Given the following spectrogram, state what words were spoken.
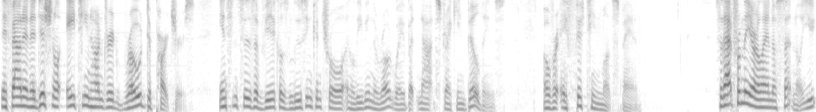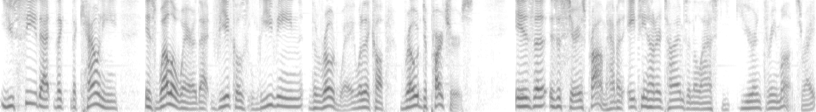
They found an additional 1,800 road departures, instances of vehicles losing control and leaving the roadway but not striking buildings, over a 15 month span. So that from the Orlando Sentinel, you, you see that the, the county is well aware that vehicles leaving the roadway, what do they call road departures, is a is a serious problem. Happened 1,800 times in the last year and three months. Right,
